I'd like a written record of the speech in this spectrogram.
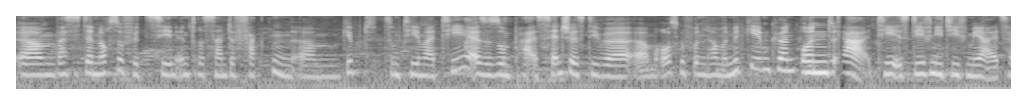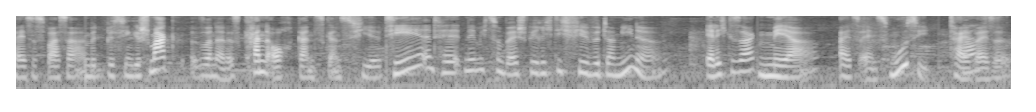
ähm, was es denn noch so für zehn interessante Fakten ähm, gibt zum Thema Tee. Also so ein paar Essentials, die wir ähm, rausgefunden haben und mitgeben können. Und ja, Tee ist definitiv mehr als heißes Wasser mit bisschen Geschmack, sondern es kann auch ganz, ganz viel. Tee enthält nämlich zum Beispiel richtig viel Vitamine. Ehrlich gesagt, mehr als ein Smoothie teilweise. Was?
